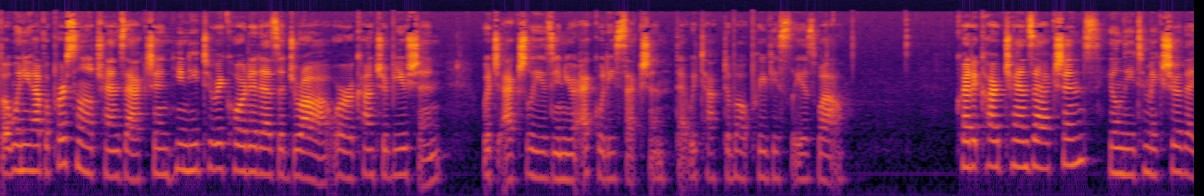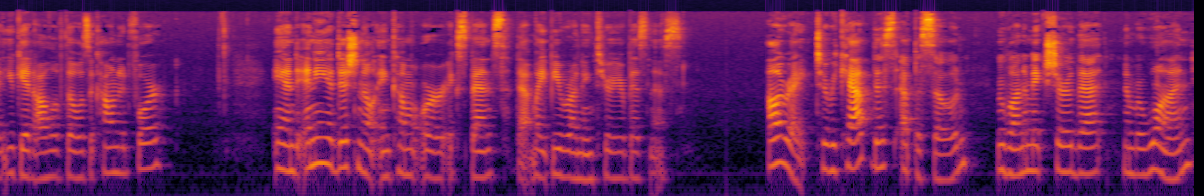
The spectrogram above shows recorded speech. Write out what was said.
But when you have a personal transaction, you need to record it as a draw or a contribution, which actually is in your equity section that we talked about previously as well. Credit card transactions, you'll need to make sure that you get all of those accounted for and any additional income or expense that might be running through your business. All right, to recap this episode, we want to make sure that number one,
